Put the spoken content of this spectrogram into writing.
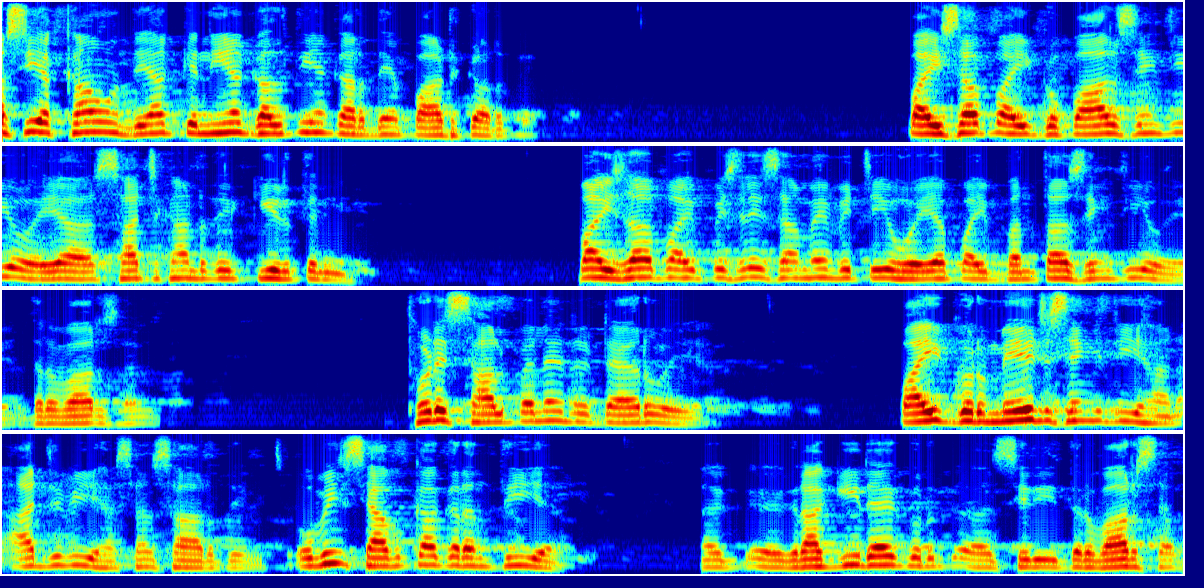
ਅਸੀਂ ਅੱਖਾਂ ਹੁੰਦਿਆਂ ਕਿੰਨੀਆਂ ਗਲਤੀਆਂ ਕਰਦੇ ਆ, ਪਾਠ ਕਰਦੇ ਭਾਈ ਸਾਹਿਬ, ਭਾਈ ਗੋਪਾਲ ਸਿੰਘ ਜੀ ਹੋਏ ਆ ਸੱਚਖੰਡ ਦੇ ਕੀਰਤਨੀ। ਭਾਈ ਸਾਹਿਬ, ਭਾਈ ਪਿਛਲੇ ਸਮੇਂ ਵਿੱਚ ਹੀ ਹੋਏ ਆ ਭਾਈ ਬੰਤਾ ਸਿੰਘ ਜੀ ਹੋਏ ਆ, ਦਰਬਾਰ ਸਾਹਿਬ। ਥੋੜੇ ਸਾਲ ਪਹਿਲਾਂ ਰਿਟਾਇਰ ਹੋਏ ਆ। ਭਾਈ ਗੁਰਮੇਜ ਸਿੰਘ ਜੀ ਹਨ, ਅੱਜ ਵੀ ਹੈ ਸੰਸਾਰ ਦੇ ਵਿੱਚ। ਉਹ ਵੀ ਸਾਬਕਾ ਗ੍ਰੰਥੀ ਆ। ਰਾਗੀ ਰਹੇ ਗੁਰ ਸ੍ਰੀ ਦਰਬਾਰ ਸਾਹਿਬ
